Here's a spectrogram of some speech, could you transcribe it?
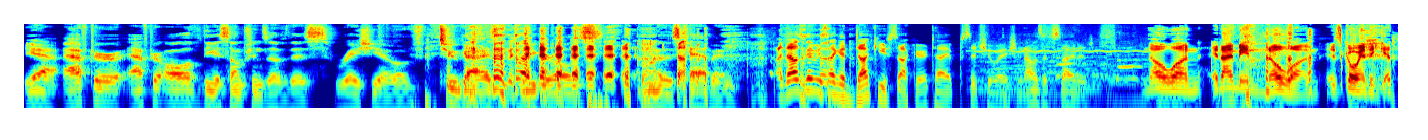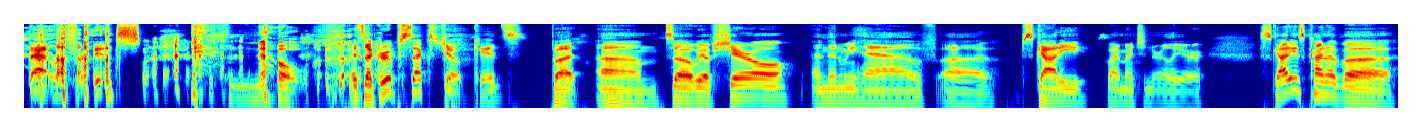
Yeah, after after all of the assumptions of this ratio of two guys and three girls going to this cabin, I thought it was gonna be like a ducky sucker type situation. I was excited. No one, and I mean no one, is going to get that reference. no. It's a group sex joke, kids. But um, so we have Cheryl, and then we have uh, Scotty, who I mentioned earlier. Scotty is kind of a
